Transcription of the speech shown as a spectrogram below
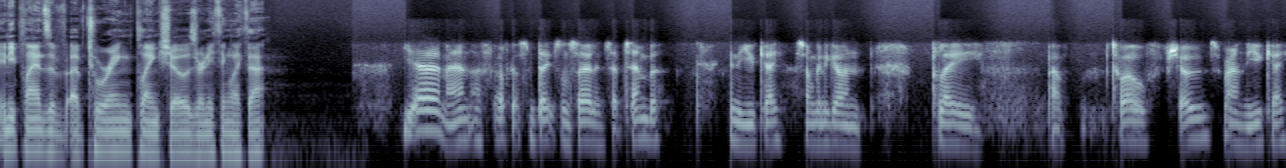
any plans of, of touring, playing shows, or anything like that? Yeah, man, I've I've got some dates on sale in September in the UK, so I'm going to go and play about 12 shows around the UK.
